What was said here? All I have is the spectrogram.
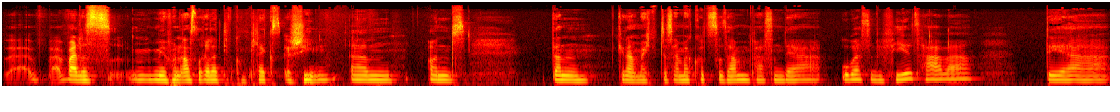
äh, weil es mir von außen relativ komplex erschien. Ähm, und dann, genau, möchte ich das einmal kurz zusammenfassen. Der oberste Befehlshaber der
